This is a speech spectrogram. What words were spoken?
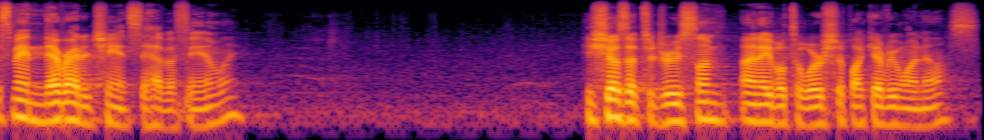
This man never had a chance to have a family. He shows up to Jerusalem unable to worship like everyone else.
